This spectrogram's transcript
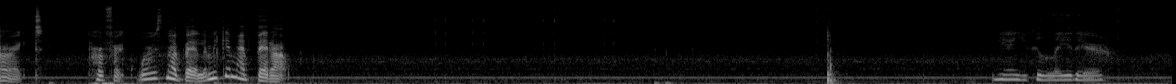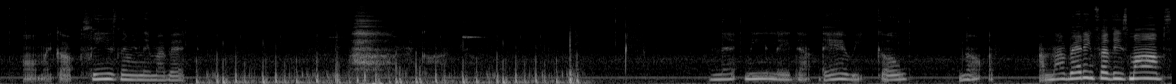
Alright. Perfect. Where's my bed? Let me get my bed out. Yeah, you could lay there. Oh my god, please let me lay my bed. Oh my god. Let me lay down. There we go. No, I'm not ready for these mobs.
